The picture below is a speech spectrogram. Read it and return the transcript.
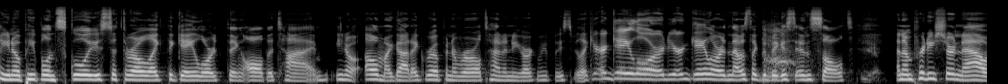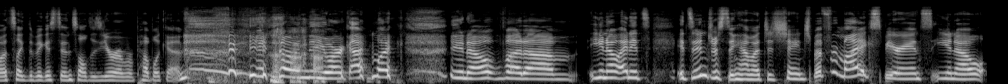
you know people in school used to throw like the gaylord thing all the time. You know oh my god i grew up in a rural town in new york and people used to be like you're a gaylord you're a gaylord and that was like the biggest insult. And i'm pretty sure now it's like the biggest insult is you're a republican you know in new york. I'm like you know but um you know and it's it's interesting how much it's changed. But from my experience you know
